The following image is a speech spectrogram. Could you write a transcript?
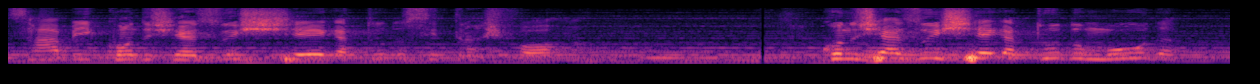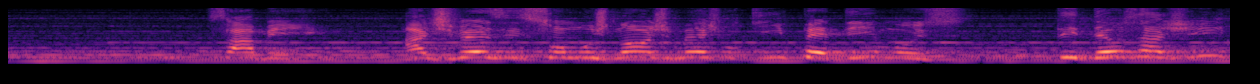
Sabe, quando Jesus chega, tudo se transforma. Quando Jesus chega, tudo muda. Sabe, às vezes somos nós mesmos que impedimos de Deus agir.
